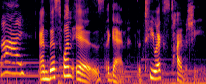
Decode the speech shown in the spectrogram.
Bye. And this one is, again, the T Rex Time Machine.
